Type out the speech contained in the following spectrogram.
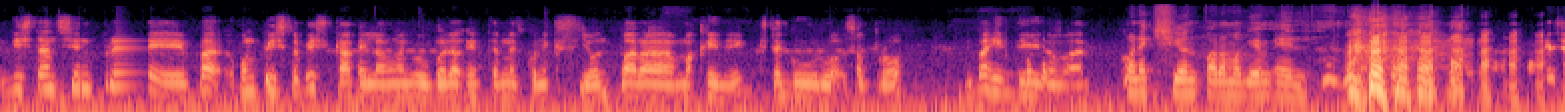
distance yun pre. eh. Pa, kung face to face, kakailangan mo ba ng internet connection para makinig sa guro, sa prof? Di ba hindi naman? Connection para mag-ML. Kasi,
